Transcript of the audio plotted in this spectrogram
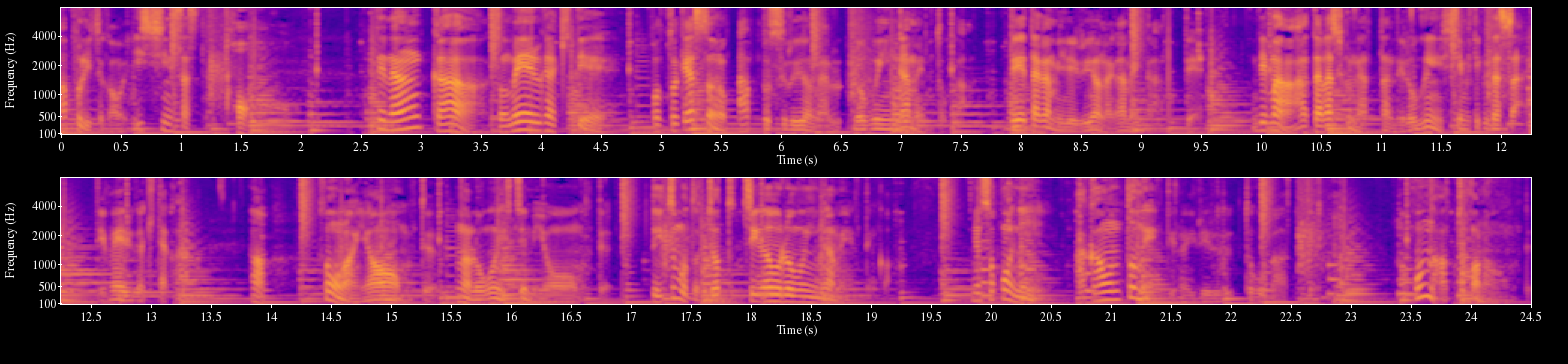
アプリとかを一新させてはでなんかそのメールが来てポッドキャストのアップするようなログイン画面とかデータが見れるような画面があってでまあ新しくなったんでログインしてみてください。ってメールが来たから。あそうなんや思って。なログインしてみよう思って。でいつもとちょっと違うログイン画面やってんか。でそこにアカウント名っていうのを入れるとこがあって。あこんなんあったかな思って。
